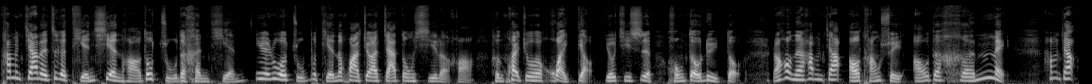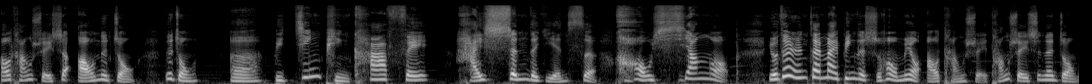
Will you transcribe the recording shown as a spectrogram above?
他们家的这个甜馅哈，都煮的很甜，因为如果煮不甜的话，就要加东西了哈，很快就会坏掉，尤其是红豆、绿豆。然后呢，他们家熬糖水熬的很美，他们家熬糖水是熬那种那种呃，比精品咖啡还深的颜色，好香哦！有的人在卖冰的时候没有熬糖水，糖水是那种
